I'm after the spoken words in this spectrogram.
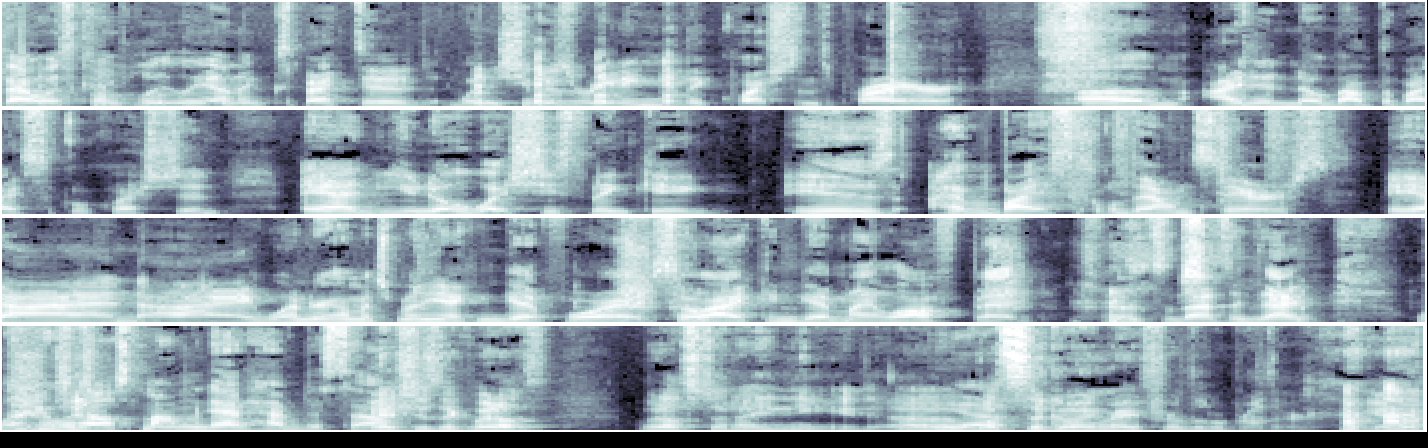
That was completely unexpected. When she was reading me the questions prior, um, I didn't know about the bicycle question. And you know what she's thinking is, I have a bicycle downstairs. And I wonder how much money I can get for it, so I can get my loft bed. And so that's exactly. Wonder what else mom and dad have to sell. Yeah, she's like, what else? What else did I need? Um, Yeah. What's the going rate for a little brother? You know?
